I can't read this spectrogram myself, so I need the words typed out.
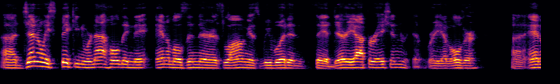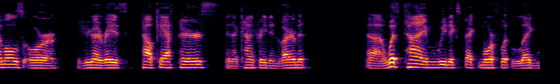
Uh, generally speaking, we're not holding the animals in there as long as we would in, say, a dairy operation where you have older uh, animals, or if you're going to raise cow calf pairs in a concrete environment. Uh, with time, we'd expect more foot and leg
